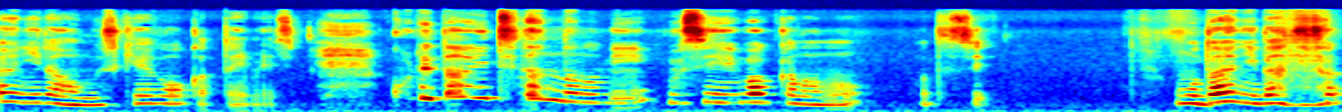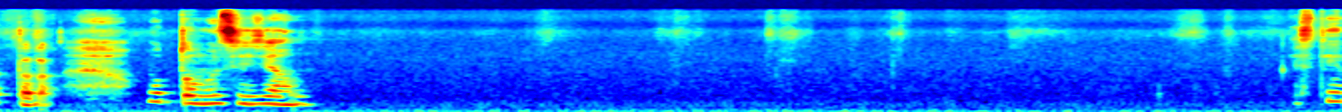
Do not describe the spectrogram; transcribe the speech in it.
第2弾は虫系が多かったイメージ。これ第1弾なのに？虫ばっかなの？私。もう第2弾になったら。もっと虫じゃん。ST の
